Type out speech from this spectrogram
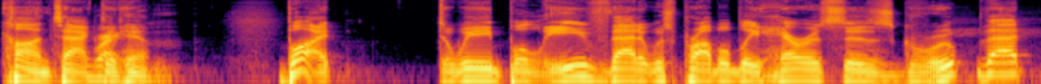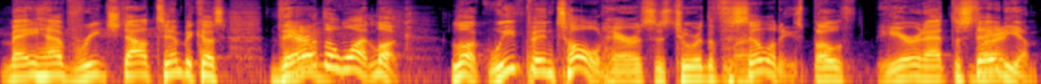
contacted Right. him, but do we believe that it was probably Harris's group that may have reached out to him because they're Yeah. the one? Look, look, we've been told Harris has toured the facilities both here and at the stadium.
